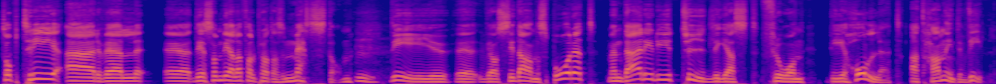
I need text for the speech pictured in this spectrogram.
Topp tre är väl eh, det som det i alla fall pratas mest om. Mm. Det är ju, eh, vi har Zidane-spåret, men där är det ju tydligast från det hållet att han inte vill.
